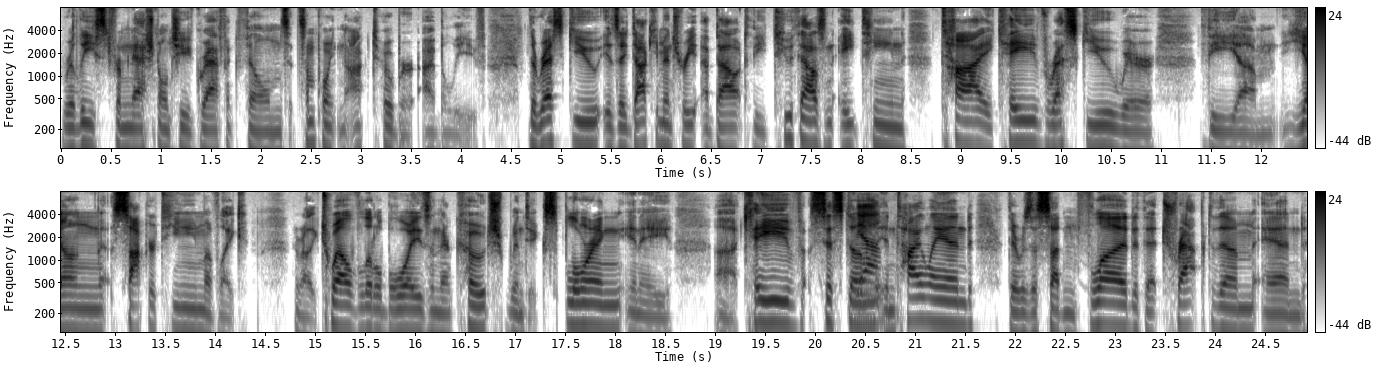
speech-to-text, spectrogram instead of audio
release from National Geographic Films at some point in October, I believe. The Rescue is a documentary about the 2018 Thai cave rescue, where the um, young soccer team of like there were like 12 little boys and their coach went exploring in a uh, cave system Yeah. in Thailand. There was a sudden flood that trapped them, and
